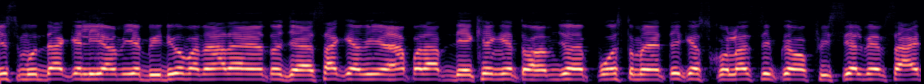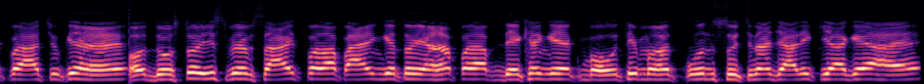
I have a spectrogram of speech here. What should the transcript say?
जिस मुद्दा के लिए हम ये वीडियो बना रहे हैं तो जैसा कि अभी यहाँ पर आप देखेंगे तो हम जो है पोस्ट मैट्रिक स्कॉलरशिप के ऑफिशियल वेबसाइट पर आ चुके हैं। और दोस्तों, इस वेबसाइट पर आप आएँगे तो यहाँ पर आप देखेंगे एक बहुत ही महत्वपूर्ण सूचना जारी किया गया है,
